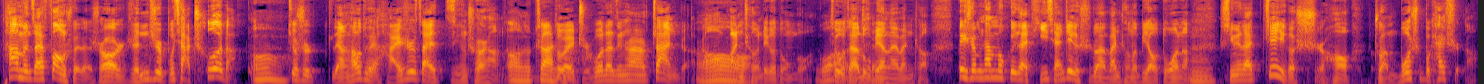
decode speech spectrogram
他们在放水的时候，人是不下车的，哦就是两条腿还是在自行车上的。哦，就站着。对，只不过在自行车上站着，然后完成这个动作，就在路边来完成。为什么他们会在提前这个时段完成的比较多呢？嗯是因为在这个时候转播是不开始的。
